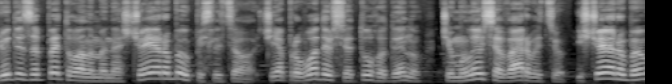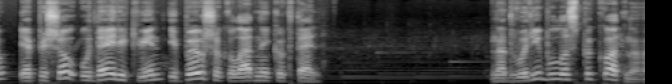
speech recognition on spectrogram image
Люди запитували мене, що я робив після цього, чи я проводив святу годину, чи молився вервицю. І що я робив? Я пішов у Дейрі Квін і пив шоколадний коктейль. На дворі було спекотно.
